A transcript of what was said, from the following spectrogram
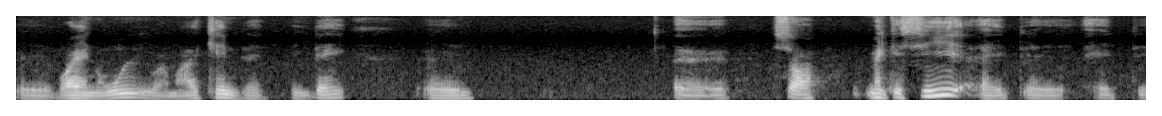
øh, hvor jeg nogen var meget kendte i dag. Så man kan sige, at, at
